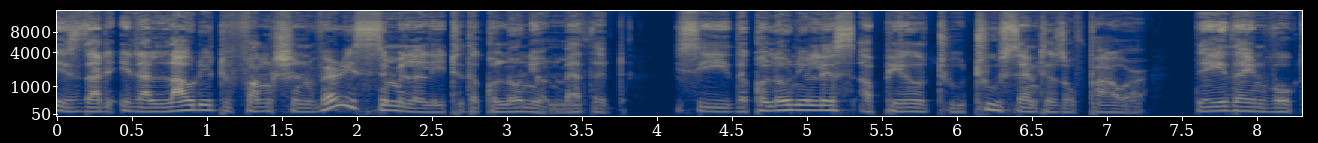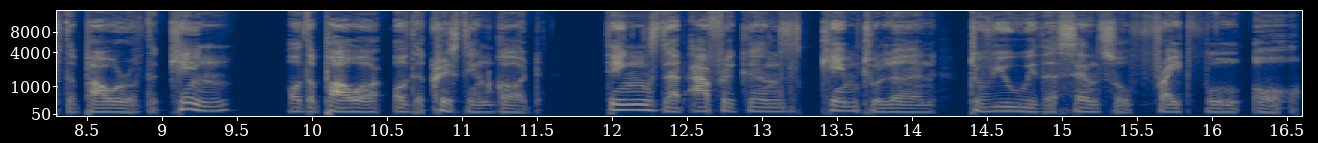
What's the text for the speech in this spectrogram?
is that it allowed it to function very similarly to the colonial method. You see, the colonialists appealed to two centers of power. They either invoked the power of the king or the power of the Christian god, things that Africans came to learn to view with a sense of frightful awe.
